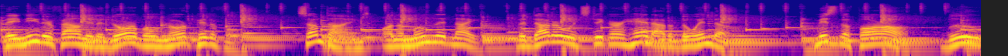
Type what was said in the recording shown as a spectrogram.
they neither found it adorable nor pitiful. Sometimes, on a moonlit night, the daughter would stick her head out of the window, miss the far-off, blue,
